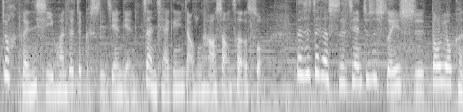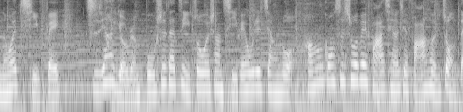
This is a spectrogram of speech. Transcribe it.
就很喜欢在这个时间点站起来跟你讲说他要上厕所。但是这个时间就是随时都有可能会起飞，只要有人不是在自己座位上起飞或是降落，航空公司是会被罚钱，而且罚很重的。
